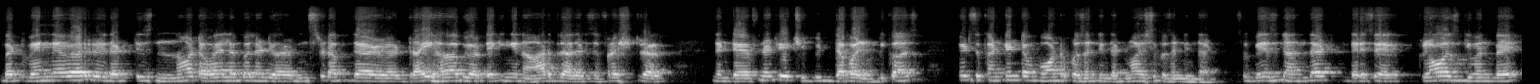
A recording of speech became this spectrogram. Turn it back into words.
But whenever that is not available and you are instead of the dry herb you are taking in Ardra, that is a fresh drug, then definitely it should be doubled because it's the content of water present in that, moisture present in that. So based on that, there is a clause given by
